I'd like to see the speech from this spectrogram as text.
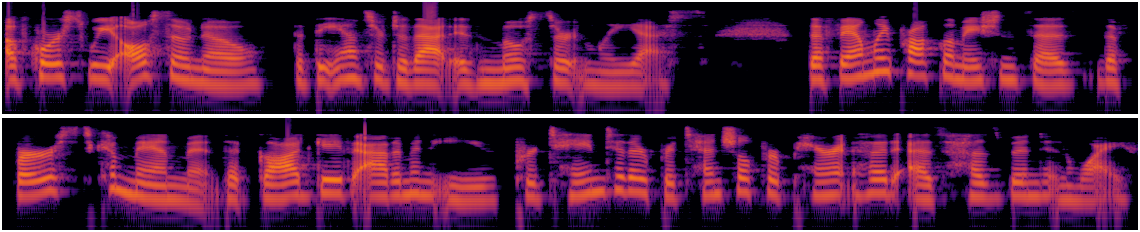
Of course, we also know that the answer to that is most certainly yes. The family proclamation says the first commandment that God gave Adam and Eve pertained to their potential for parenthood as husband and wife.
